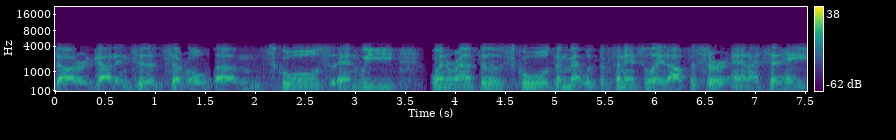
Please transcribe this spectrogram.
daughter got into several um, schools, and we went around to those schools and met with the financial aid officer, and I said, hey,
